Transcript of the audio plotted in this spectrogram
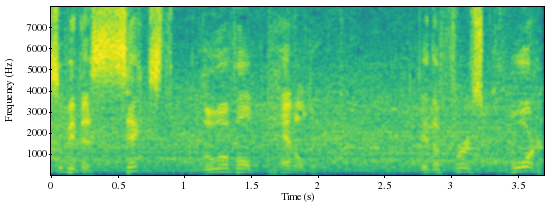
This will be the sixth Louisville penalty in the first quarter.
